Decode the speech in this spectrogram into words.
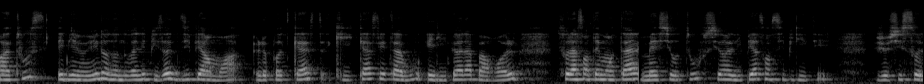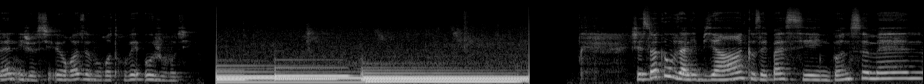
à tous et bienvenue dans un nouvel épisode d'Hyper Moi, le podcast qui casse les tabous et libère la parole sur la santé mentale, mais surtout sur l'hypersensibilité. Je suis Solène et je suis heureuse de vous retrouver aujourd'hui. J'espère que vous allez bien, que vous avez passé une bonne semaine,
